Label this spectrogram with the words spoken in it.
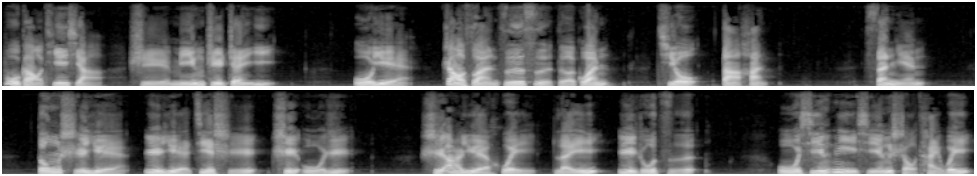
布告天下，使明之正义。五月，赵算资嗣得官。秋，大旱。三年，冬十月，日月皆食，赤五日。十二月会雷，日如子。五星逆行守太微，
